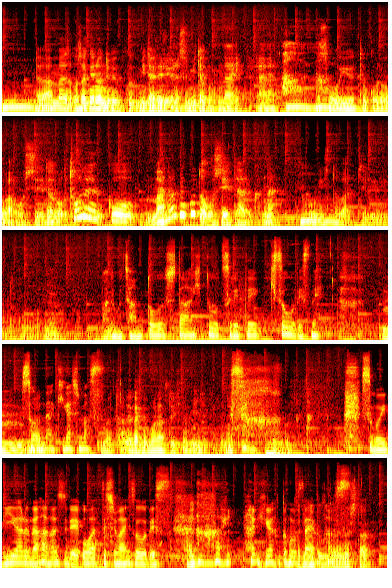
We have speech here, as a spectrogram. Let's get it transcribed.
うん。だからあんまりお酒飲んで乱れるような人見たことないから、はいはい。そういうところは教えだから当然こう学ぶことは教えてあるかな、うん。こういう人はっていうところはね、まあ、でもちゃんとした人を連れてきそうですねうん、そんまな気がします、あ、まあ種だけもらってきてもいいんだけどね、すごいリアルな話で終わってしまいそうです。はい。はい、ありがとうごありがとうございますざいました。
